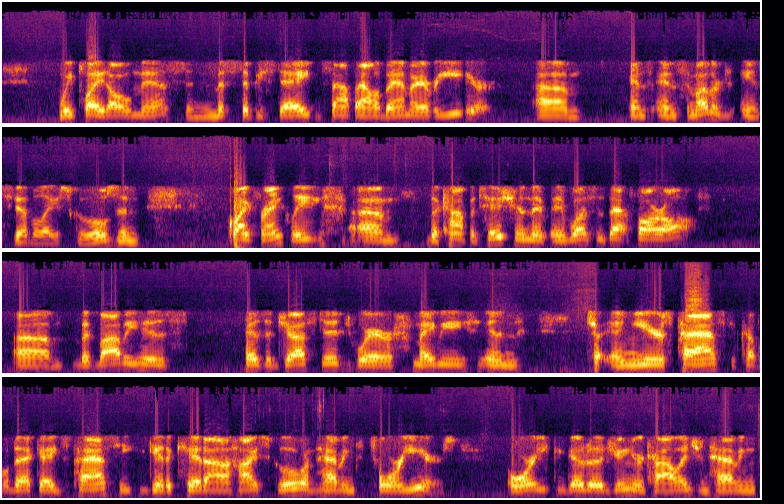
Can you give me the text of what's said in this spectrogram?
we played Ole Miss and Mississippi State and South Alabama every year, um, and and some other NCAA schools. And quite frankly, um, the competition it, it wasn't that far off. Um, but Bobby has has adjusted where maybe in in years past, a couple decades past, he could get a kid out of high school and having four years, or he could go to a junior college and having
